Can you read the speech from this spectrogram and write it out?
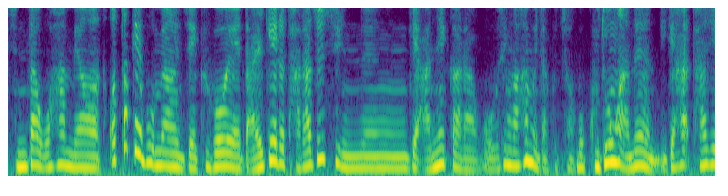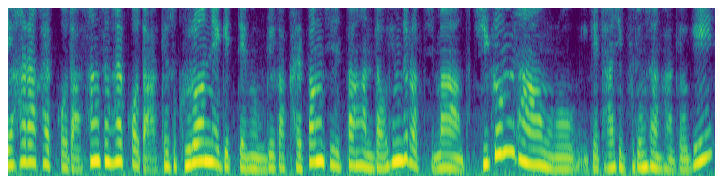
진다고 하면 어떻게 보면 이제 그거에 날개를 달아줄 수 있는 게 아닐까라고 생각합니다. 그쵸? 뭐 그동안은 이게 하- 다시 하락할 거다, 상승할 거다. 계속 그런 얘기 때문에 우리가 갈팡질팡 한다고 힘들었지만 지금 상황으로 이게 다시 부동산 가격이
